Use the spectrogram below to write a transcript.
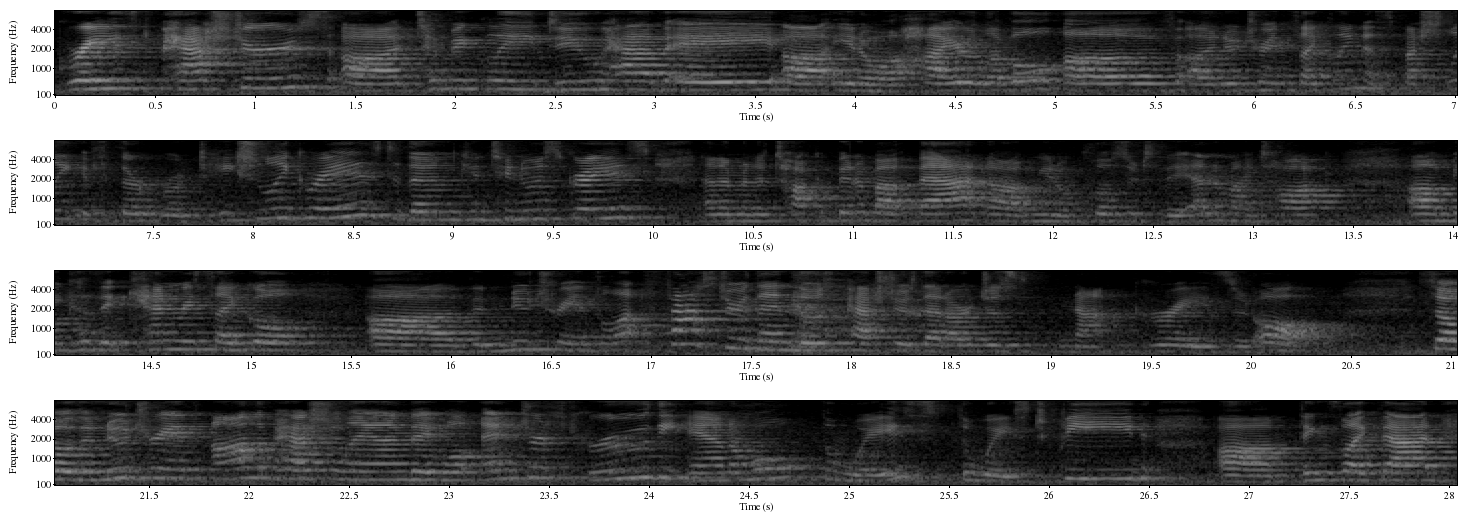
grazed pastures uh, typically do have a, uh, you know, a higher level of uh, nutrient cycling, especially if they're rotationally grazed than continuous grazed. And I'm going to talk a bit about that, um, you know, closer to the end of my talk, um, because it can recycle uh, the nutrients a lot faster than those pastures that are just not grazed at all. So the nutrients on the pasture land, they will enter through the animal, the waste, the waste feed, um, things like that,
